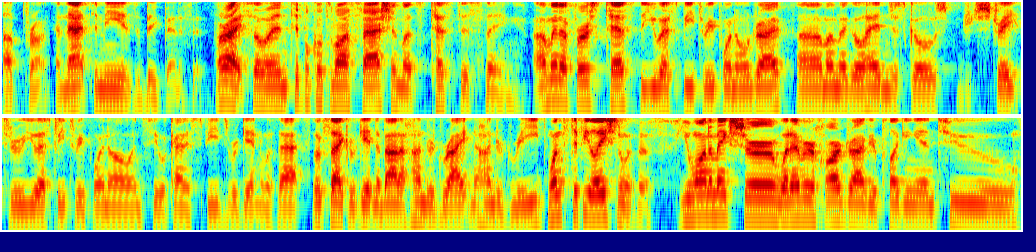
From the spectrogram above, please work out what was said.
upfront. And that to me is a big benefit. All right, so in typical Tomas fashion, let's test this thing. I'm gonna first test the USB 3.0 drive. Um, I'm gonna go ahead and just go straight through USB 3.0 and see what kind of speeds we're getting with that. Looks like we're getting about 100 write and 100 read. One stipulation with this, you wanna make sure whatever hard drive you're plugging into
